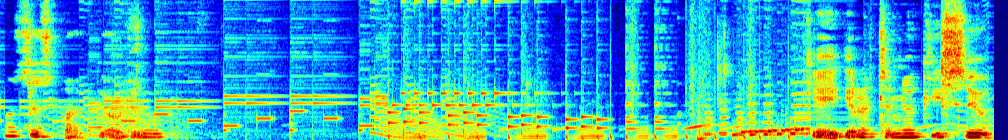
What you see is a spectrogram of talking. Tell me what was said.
What's this part go to? Okay, get a Tanuki suit.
